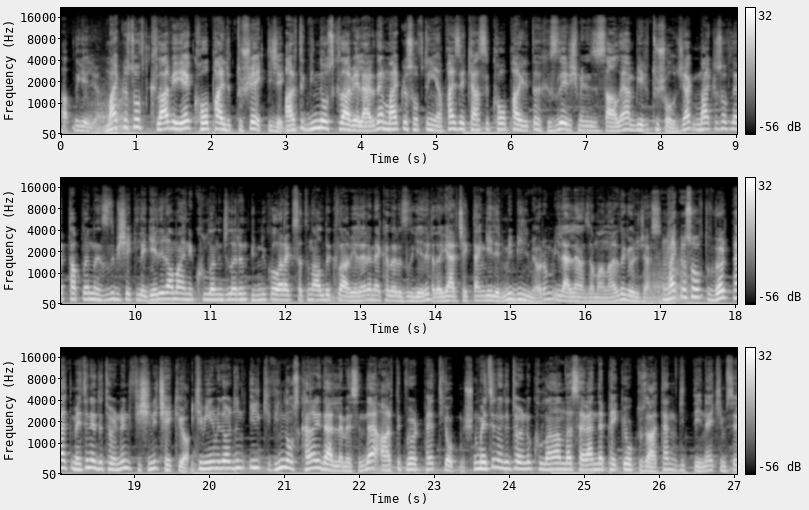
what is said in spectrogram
tatlı geliyor. Microsoft klavyeye Copilot tuşu ekleyecek. Artık Windows klavyelerde Microsoft'un yapay zekası Copilot'a hızlı erişmenizi sağlayan bir tuş olacak. Microsoft laptoplarına hızlı bir şekilde gelir ama hani kullanıcıların günlük olarak satın aldığı klavyelere ne kadar hızlı gelir ya da gerçekten gelir mi bilmiyorum. İlerleyen zamanlarda göreceğiz. Microsoft WordPad metin editörünün fişini çekiyor. 2024'ün ilk Windows Canary derlemesinde artık WordPad yokmuş. Bu metin editörünü kullanan da seven de pek yoktu zaten. Gittiğine kimse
